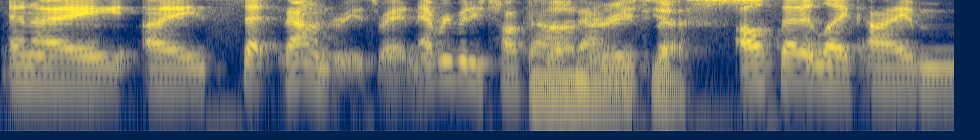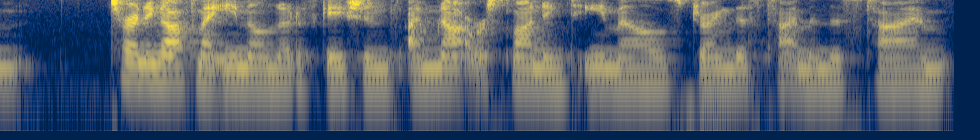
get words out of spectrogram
and I I set boundaries, right? And everybody talks about Boundaries, boundaries. Yes. I'll set it like I'm turning off my email notifications. I'm not responding to emails during this time and this time.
